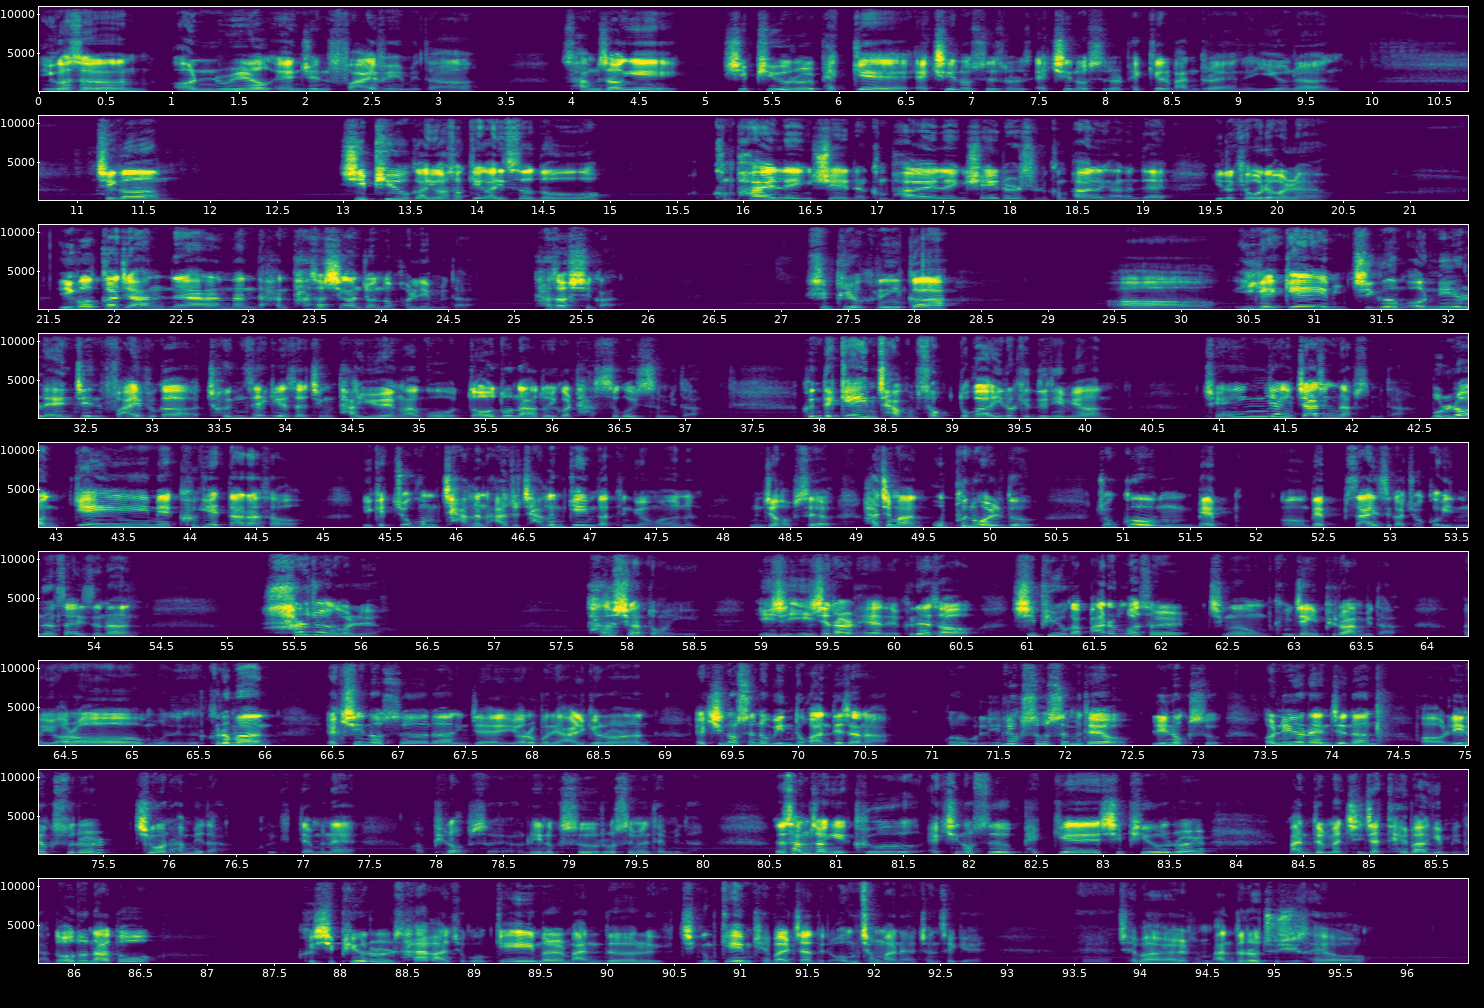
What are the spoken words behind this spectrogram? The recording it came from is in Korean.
이것은 Unreal Engine 5입니다. 삼성이 CPU를 100개 엑시노스를 엑시노스를 100개를 만들어야 하는 이유는 지금 CPU가 6개가 있어도 컴파일링 쉐이더, 컴파일링 쉐이더스를 컴파일링 하는데 이렇게 오래 걸려요. 이것까지 한한 한 한 5시간 정도 걸립니다. 5시간. CPU 그러니까 어, 이게 게임 지금 언리얼 엔진 5가 전 세계에서 지금 다 유행하고 너도 나도 이걸 다 쓰고 있습니다. 근데 게임 작업 속도가 이렇게 느리면 굉장히 짜증납습니다. 물론 게임의 크기에 따라서 이렇게 조금 작은 아주 작은 게임 같은 경우는 문제가 없어요. 하지만 오픈 월드 조금 맵, 어, 맵 사이즈가 조금 있는 사이즈는 하루 종일 걸려요. 5시간 동안 이게 이지 이지랄을 해야 돼요. 그래서 CPU가 빠른 것을 지금 굉장히 필요합니다. 어, 여러분 그러면 엑시노스는 이제 여러분이 알기로는 엑시노스는 윈도우가 안 되잖아. 그 리눅스 쓰면 돼요. 리눅스. 언리얼 엔진은 어, 리눅스를 지원합니다. 그렇기 때문에 어, 필요 없어요. 리눅스로 쓰면 됩니다. 삼성이 그 엑시노스 100개 CPU를 만들면 진짜 대박입니다. 너도 나도 그 CPU를 사가지고 게임을 만들 지금 게임 개발자들이 엄청 많아요 전 세계. 예, 제발 만들어 주시세요.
